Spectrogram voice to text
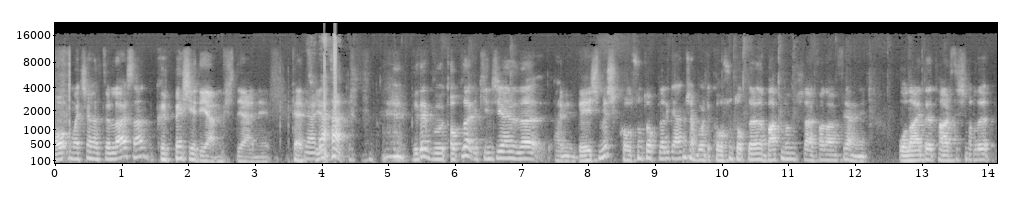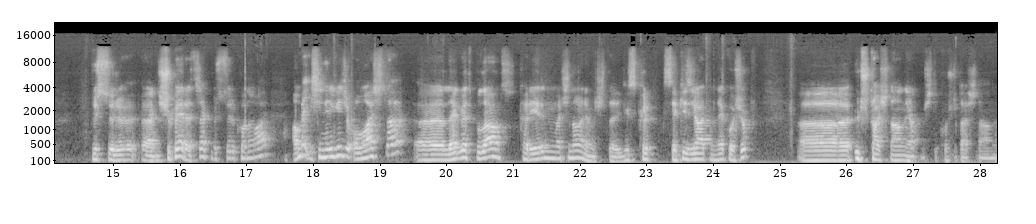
o maçı hatırlarsan 45-7 yenmişti yani Patriots. Yani Bir de bu toplar ikinci yarıda hani değişmiş. Colson topları gelmiş. Yani bu arada Colson toplarına bakmamışlar falan filan. Hani olayda tartışmalı bir sürü yani şüphe yaratacak bir sürü konu var. Ama işin ilginci o maçta e, Legret Blount kariyerin maçını oynamıştı. 148 yard mı ne koşup 3 taştan yapmıştı koşu taştanı.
